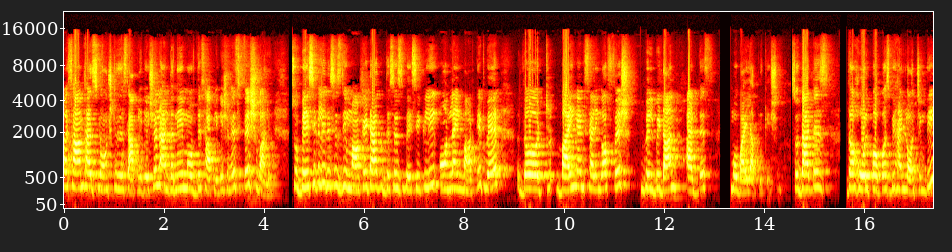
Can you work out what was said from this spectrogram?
Assam has launched this application and the name of this application is Fish Wale. So basically this is the market app. This is basically online market where the buying and selling of fish will be done at this mobile application. So that is the whole purpose behind launching the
